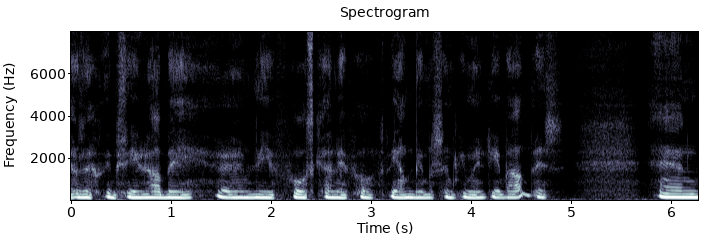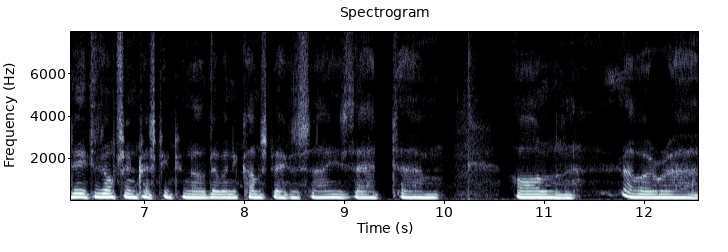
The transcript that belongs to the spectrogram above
Hazrat Qibsi Rabi, uh, the fourth caliph of the Ahmadi Muslim community about this. And it is also interesting to know that when it comes to exercise, that um, all our uh,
